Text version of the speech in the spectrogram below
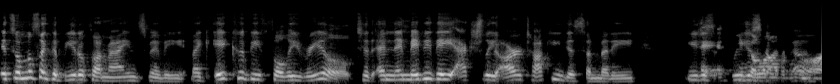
It's almost like the Beautiful Minds movie. Like it could be fully real to and then maybe they actually are talking to somebody. You just I we think a just lot don't of them know.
